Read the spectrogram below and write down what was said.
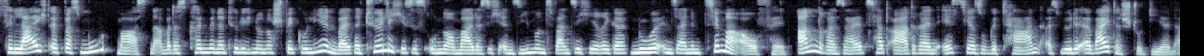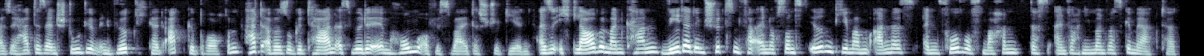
vielleicht etwas mutmaßen, aber das können wir natürlich nur noch spekulieren, weil natürlich ist es unnormal, dass sich ein 27-Jähriger nur in seinem Zimmer aufhält. Andererseits hat Adrian S. ja so getan, als würde er weiter studieren. Also er hatte sein Studium in Wirklichkeit abgebrochen, hat aber so getan, als würde er im Homeoffice weiter studieren. Also ich glaube, man kann weder dem Schützenverein noch sonst irgendjemandem anders einen Vorwurf machen, dass einfach niemand was gemerkt hat.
